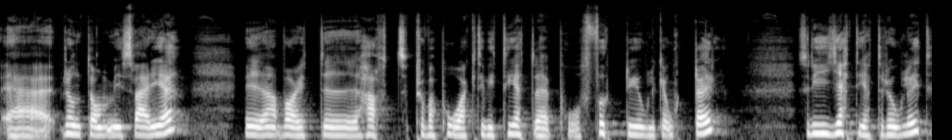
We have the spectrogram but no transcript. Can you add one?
Eh, runt om i Sverige. Vi har varit i, haft prova på-aktiviteter på 40 olika orter. Så det är jätte, jätteroligt.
